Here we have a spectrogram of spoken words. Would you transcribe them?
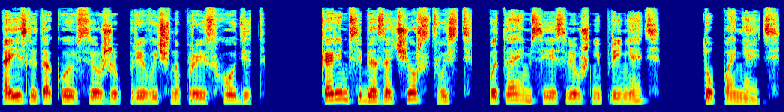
а если такое все же привычно происходит, корим себя за черствость, пытаемся, если уж не принять, то понять.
